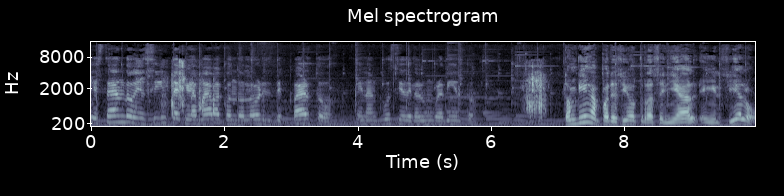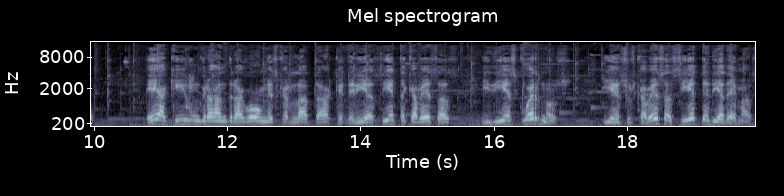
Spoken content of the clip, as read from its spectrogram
Y estando encinta clamaba con dolores de parto en angustia del alumbramiento. También apareció otra señal en el cielo. He aquí un gran dragón escarlata que tenía siete cabezas y diez cuernos, y en sus cabezas siete diademas.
